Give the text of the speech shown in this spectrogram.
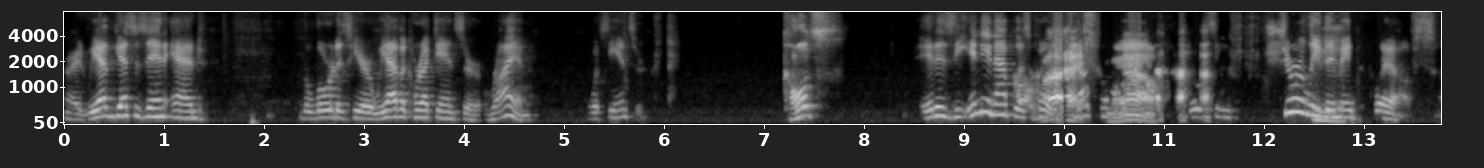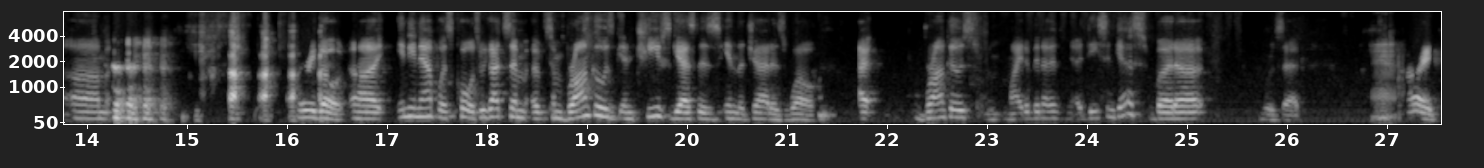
All right, we have guesses in, and the Lord is here. We have a correct answer. Ryan, what's the answer? Colts. It is the Indianapolis All Colts. right. Wow. We'll see. Surely they made the playoffs. Um, there we go. Uh, Indianapolis Colts. We got some uh, some Broncos and Chiefs guesses in the chat as well. I, Broncos might have been a, a decent guess, but uh, what was that? Yeah. All right,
